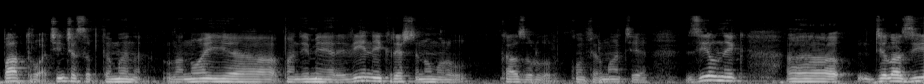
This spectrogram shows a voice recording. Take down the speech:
4 a 5 săptămână la noi uh, pandemia revine, crește numărul cazurilor confirmate zilnic, Uh, de la zi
